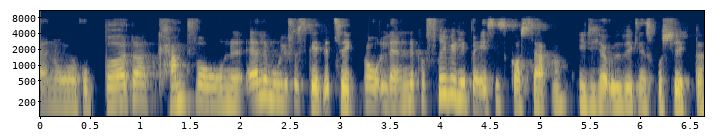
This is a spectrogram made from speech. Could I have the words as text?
er nogle robotter, kampvogne, alle mulige forskellige ting, hvor landene på frivillig basis går sammen i de her udviklingsprojekter.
